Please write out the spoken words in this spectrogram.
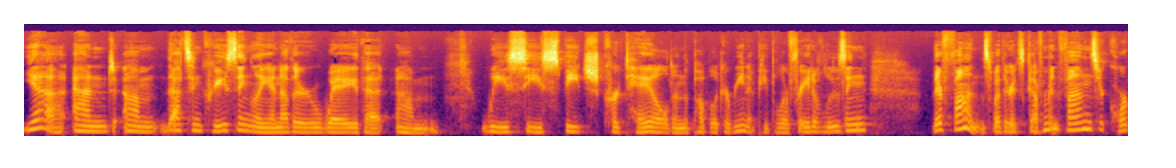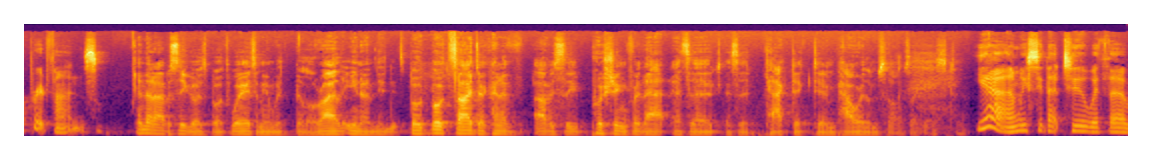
Yeah, and um, that's increasingly another way that um, we see speech curtailed in the public arena. People are afraid of losing their funds, whether it's government funds or corporate funds. And that obviously goes both ways. I mean, with Bill O'Reilly, you know, I mean, it's both both sides are kind of obviously pushing for that as a as a tactic to empower themselves, I guess. To. Yeah, and we see that too with the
